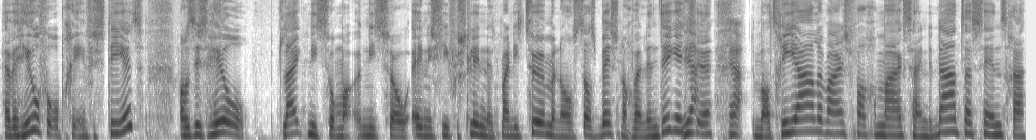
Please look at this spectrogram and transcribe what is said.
hebben we heel veel op geïnvesteerd. Want het is heel lijkt niet zo, niet zo energieverslindend, maar die terminals, dat is best nog wel een dingetje. De materialen waar ze van gemaakt zijn, de datacentra.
